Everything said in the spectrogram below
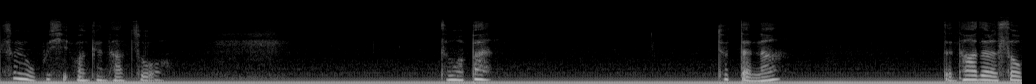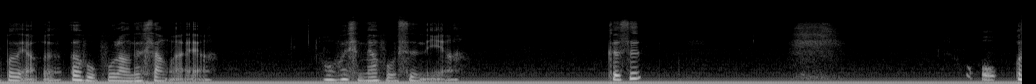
所以我不喜欢跟他做，怎么办？就等啊，等他真的受不了了，饿虎扑狼的上来啊！我为什么要服侍你啊？可是，我我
